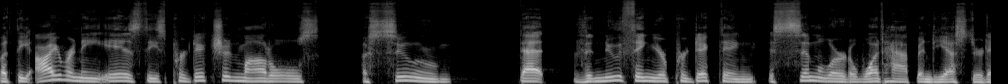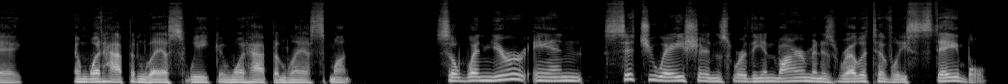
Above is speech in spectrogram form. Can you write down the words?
But the irony is, these prediction models assume that the new thing you're predicting is similar to what happened yesterday and what happened last week and what happened last month. So when you're in situations where the environment is relatively stable,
